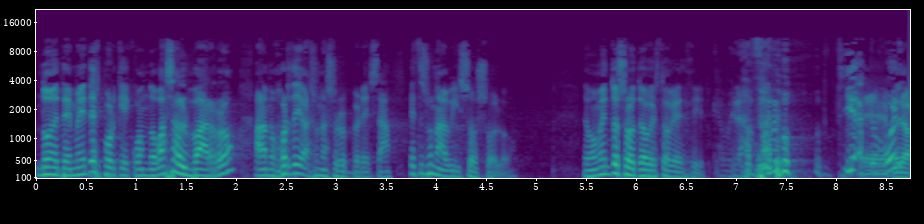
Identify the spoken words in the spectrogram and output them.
donde te metes porque cuando vas al barro, a lo mejor te llevas una sorpresa. Este es un aviso solo. De momento solo tengo esto que decir. Amenázalo. Tía, qué Eh, pero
